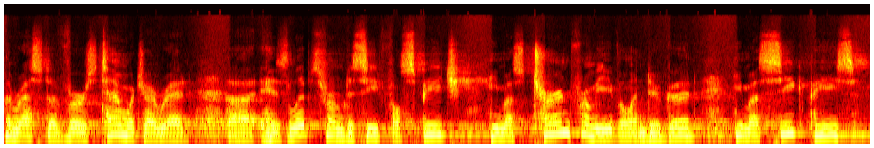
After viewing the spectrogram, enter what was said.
The rest of verse 10, which I read, uh, his lips from deceitful speech, he must turn from evil and do good, he must seek peace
